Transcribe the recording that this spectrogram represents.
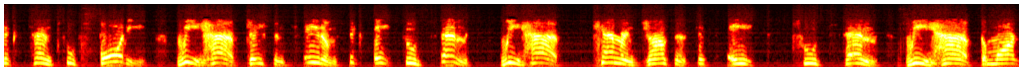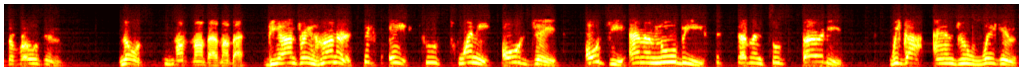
6'10", 240. We have Jayson Tatum, 6'8", 210. We have Cameron Johnson, 6'8", 210. We have DeMar DeRozan. No, my, my bad, my bad. DeAndre Hunter, 6'8", 220. OJ, OG Anunoby, 6'7", 230. We got Andrew Wiggins,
